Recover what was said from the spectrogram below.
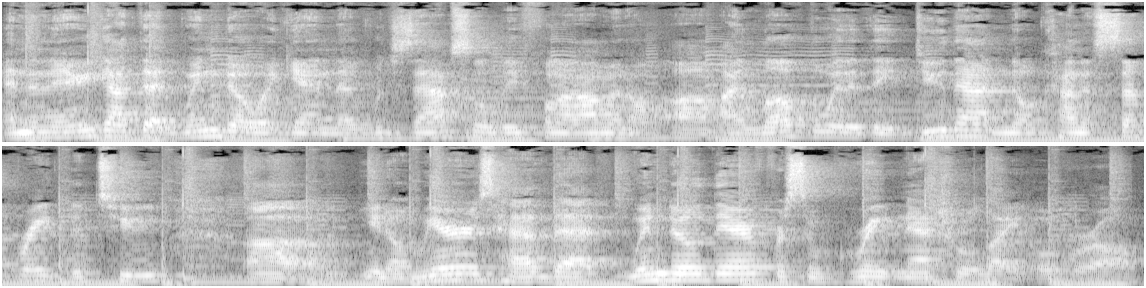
And then there you got that window again, that, which is absolutely phenomenal. Um, I love the way that they do that and they'll kind of separate the two uh, you know, mirrors, have that window there for some great natural light overall.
